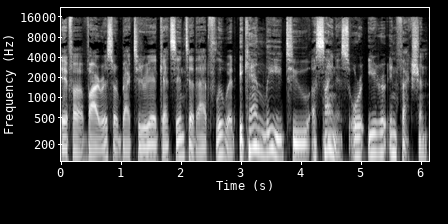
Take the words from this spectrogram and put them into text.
If a virus or bacteria gets into that fluid, it can lead to a sinus or ear infection.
